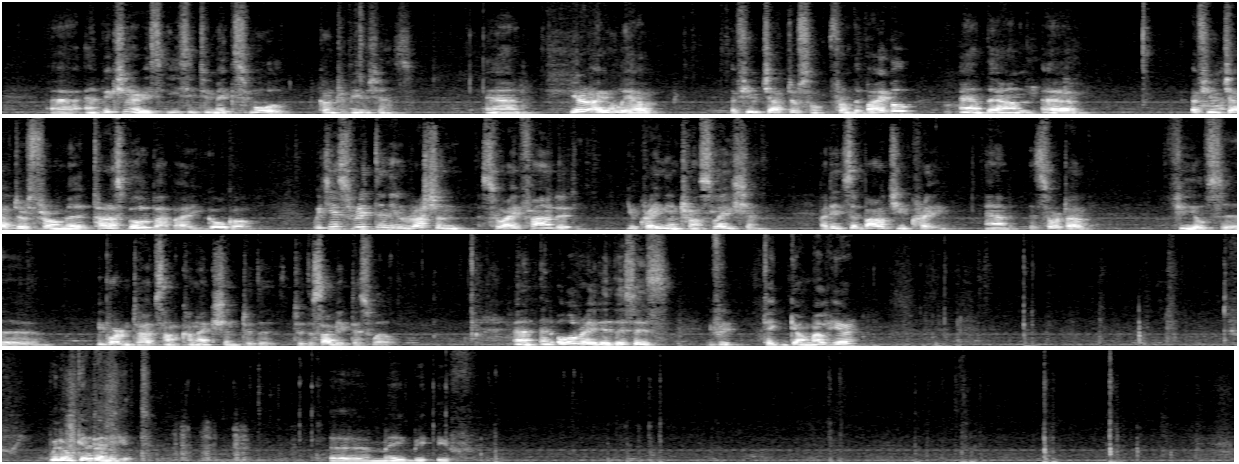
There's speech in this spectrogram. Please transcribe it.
Uh, and Wiktionary is easy to make small contributions. And here I only have a few chapters from, the Bible and then um, a few chapters from uh, Taras Bulba by Gogol, which is written in Russian, so I found a Ukrainian translation. But it's about Ukraine and it sort of feels uh, important to have some connection to the, to the subject as well. And, and already this is, if we take Gamal here, we don't get any hit. Uh, maybe if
